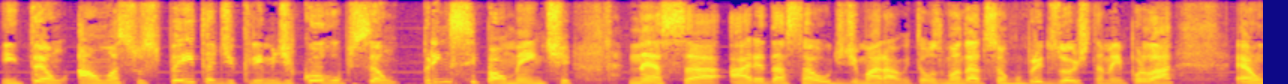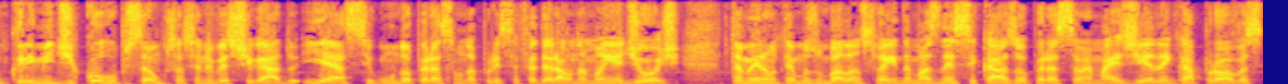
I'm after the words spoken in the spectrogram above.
Então há uma suspeita de crime de corrupção, principalmente nessa área da saúde de Marau. Então os mandados são cumpridos hoje também por lá. É um crime de corrupção que está sendo investigado e é a segunda operação da Polícia Federal na manhã de hoje. Também não temos um balanço ainda, mas nesse caso a operação é mais de elencar provas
